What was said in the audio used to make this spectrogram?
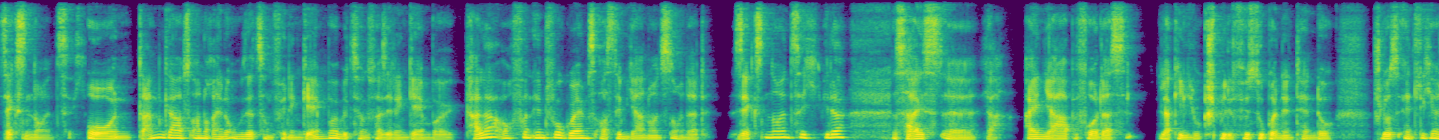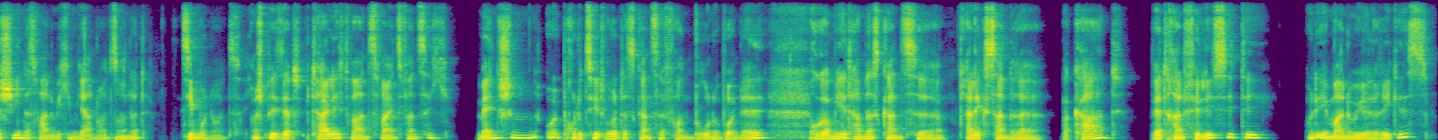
96. Und dann gab es auch noch eine Umsetzung für den Game Boy bzw. den Game Boy Color, auch von Infogrames aus dem Jahr 1996 wieder. Das heißt, äh, ja, ein Jahr bevor das Lucky Luke Spiel für Super Nintendo schlussendlich erschien. Das war nämlich im Jahr 1997. Am Spiel selbst beteiligt waren 22 Menschen. Produziert wurde das Ganze von Bruno Bonnell. Programmiert haben das Ganze Alexandre Bacard, Bertrand Felicity und Emmanuel Rigis.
